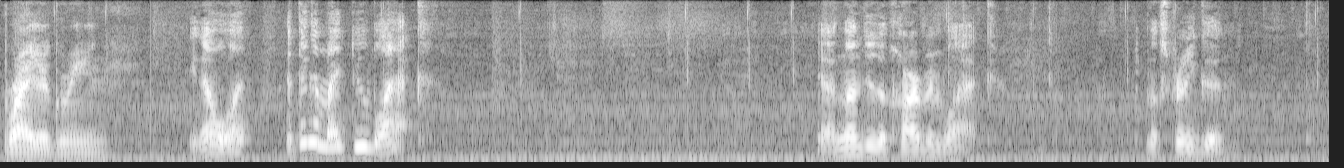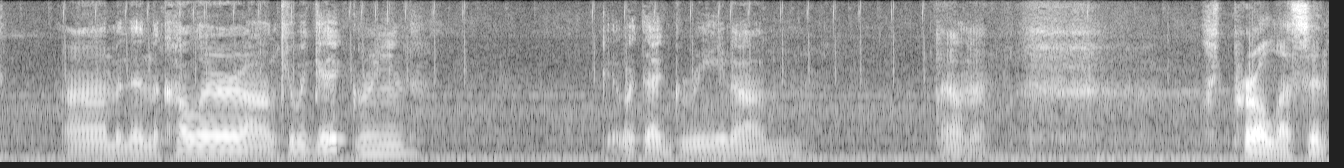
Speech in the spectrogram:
brighter green. You know what? I think I might do black. Yeah, I'm gonna do the carbon black. Looks pretty good. Um, and then the color, um, can we get it green? Get like that green, um, I don't know, like pearlescent.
